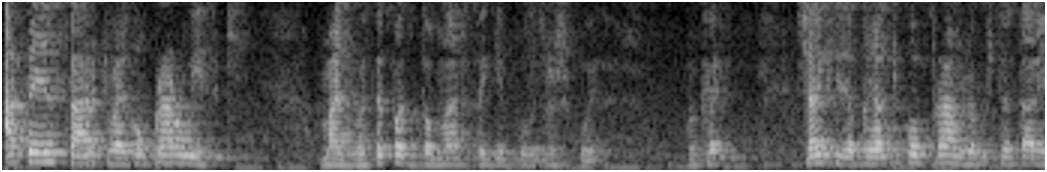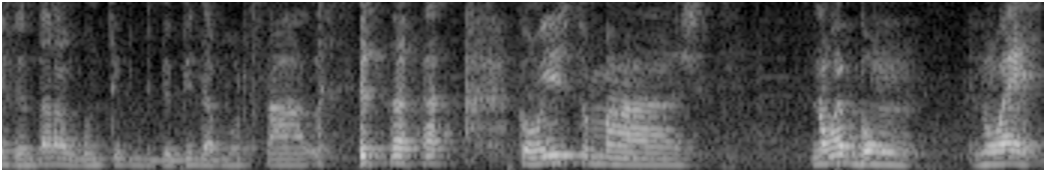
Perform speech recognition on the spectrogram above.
a pensar que vai comprar whisky. Mas você pode tomar isso aqui por outras coisas, ok? Já que, já, já que compramos, vamos tentar inventar algum tipo de bebida mortal com isto, mas não é bom. Não é,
